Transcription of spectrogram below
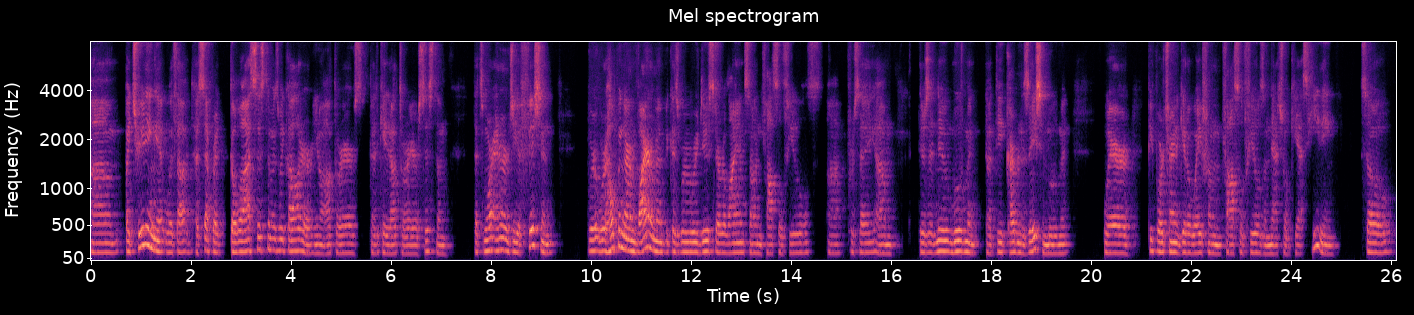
Um, by treating it without a separate DOAS system, as we call it, or you know, outdoor air dedicated outdoor air system, that's more energy efficient, we're, we're helping our environment because we reduced our reliance on fossil fuels, uh, per se. Um, there's a new movement, a decarbonization movement, where people are trying to get away from fossil fuels and natural gas heating. So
